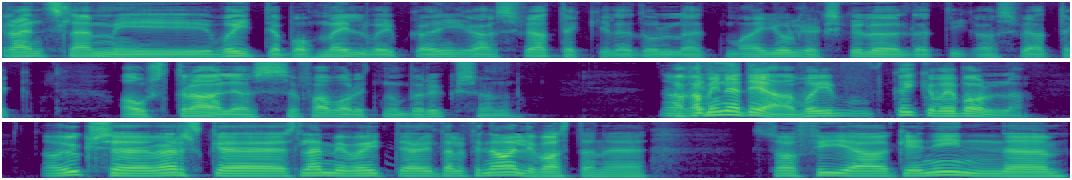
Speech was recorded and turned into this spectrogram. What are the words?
Grand Slami võitja pohmell võib ka iga Sviatekile tulla, et ma ei julgeks küll öelda, et iga Sviatek Austraalias favoriit number üks on no,. aga mine tea, või kõike võib olla. no üks värske Slami võitja oli tal finaalivastane, Sofia Genin äh,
